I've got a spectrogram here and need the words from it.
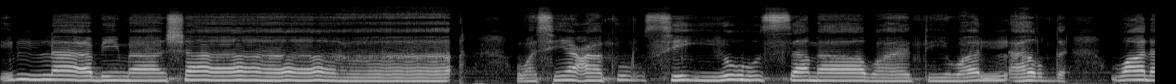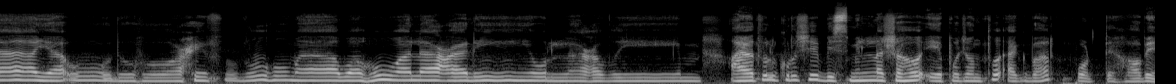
إلا بما شاء وسع كرسيه السماوات والأرض ولا يؤوده حفظهما وهو العلي العظيم আয়াতুল কুরসি বিসমিল্লা সহ এ পর্যন্ত একবার পড়তে হবে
